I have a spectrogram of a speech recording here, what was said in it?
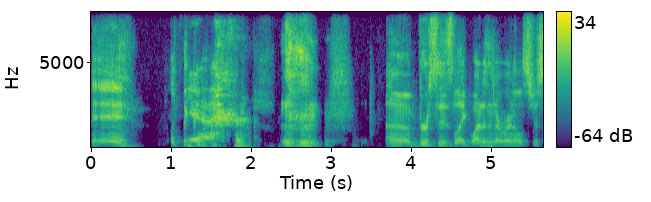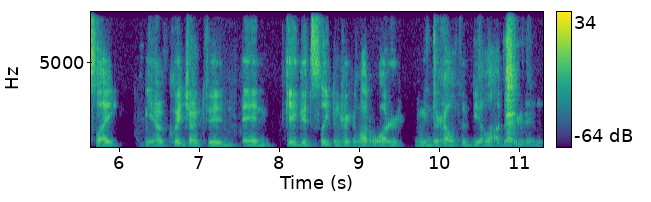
eh. Yeah. um, versus like why doesn't everyone else just like you know quit junk food and get good sleep and drink a lot of water? I mean, their health would be a lot better than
